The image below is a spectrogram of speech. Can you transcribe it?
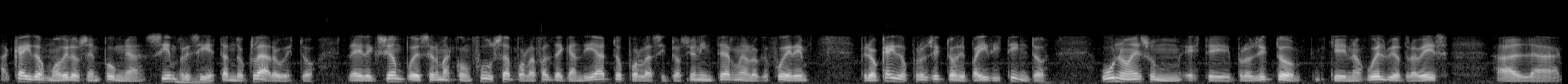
Acá hay dos modelos en pugna, siempre sigue estando claro esto. La elección puede ser más confusa por la falta de candidatos, por la situación interna, lo que fuere, pero acá hay dos proyectos de país distintos. Uno es un este, proyecto que nos vuelve otra vez a la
